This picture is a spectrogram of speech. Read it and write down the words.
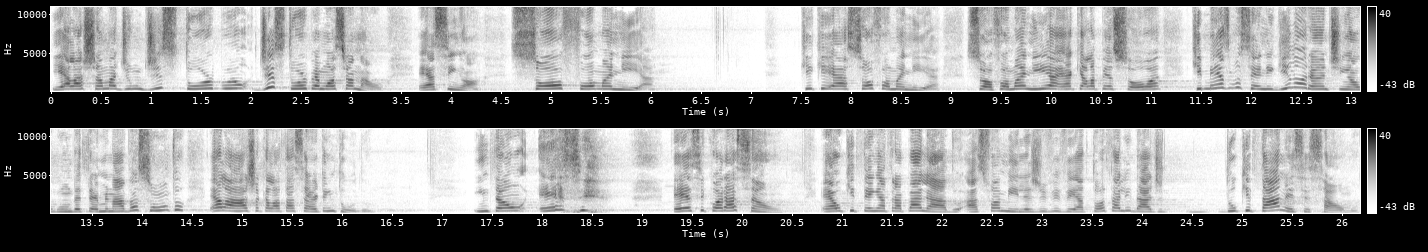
e ela chama de um distúrbio, distúrbio emocional. É assim, ó, sofomania. O que, que é a sofomania? Sofomania é aquela pessoa que, mesmo sendo ignorante em algum determinado assunto, ela acha que ela está certa em tudo. Então, esse, esse coração é o que tem atrapalhado as famílias de viver a totalidade do que está nesse salmo,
